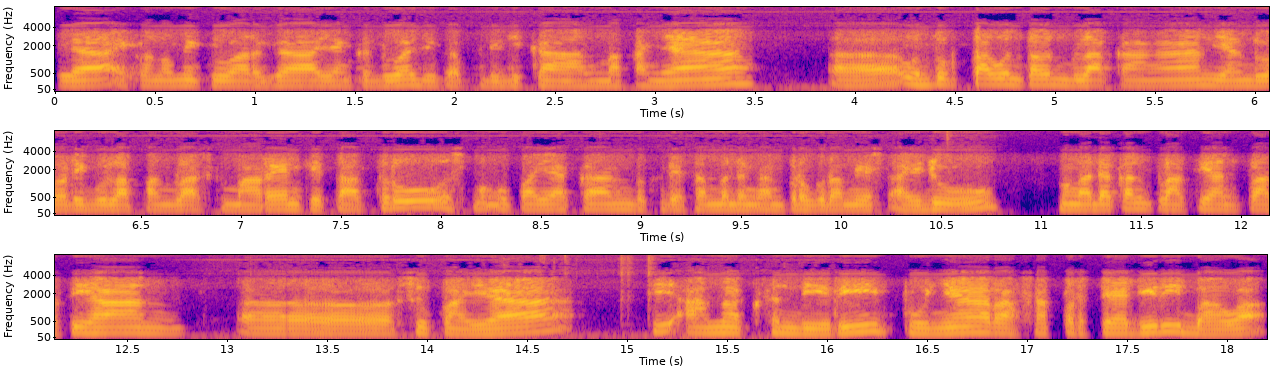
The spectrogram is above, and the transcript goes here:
ya ekonomi keluarga, yang kedua juga pendidikan. Makanya uh, untuk tahun-tahun belakangan yang 2018 kemarin kita terus mengupayakan bekerjasama dengan program Yes I Do mengadakan pelatihan-pelatihan uh, supaya si anak sendiri punya rasa percaya diri bahwa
